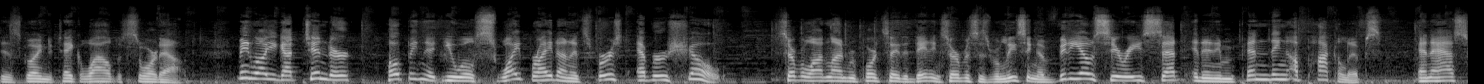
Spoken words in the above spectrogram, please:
is going to take a while to sort out. Meanwhile, you got Tinder hoping that you will swipe right on its first ever show. Several online reports say the dating service is releasing a video series set in an impending apocalypse and asks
